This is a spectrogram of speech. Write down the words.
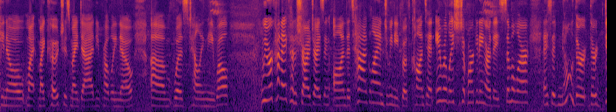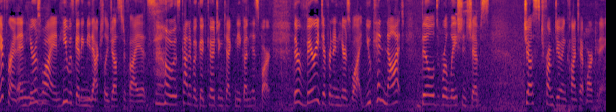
You know, my, my coach, who's my dad, you probably know, um, was telling me, well, we were kind of kind of strategizing on the tagline. Do we need both content and relationship marketing? Are they similar? And I said, no, they're they're different, and here's why. And he was getting me to actually justify it, so it was kind of a good coaching technique on his part. They're very different, and here's why. You cannot build relationships just from doing content marketing.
